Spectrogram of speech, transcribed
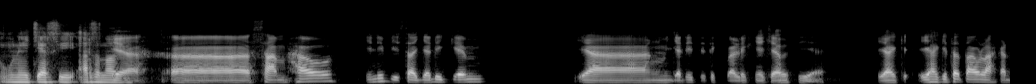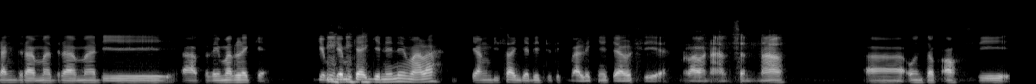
mengenai Chelsea Arsenal? Ya, uh, somehow ini bisa jadi game yang menjadi titik baliknya Chelsea ya. Ya, ya kita tahu lah kadang drama-drama di uh, Premier League ya. Game-game kayak gini nih malah yang bisa jadi titik baliknya Chelsea ya melawan Arsenal uh, untuk opsi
